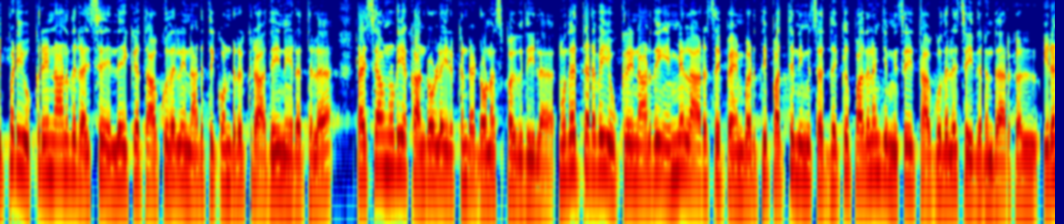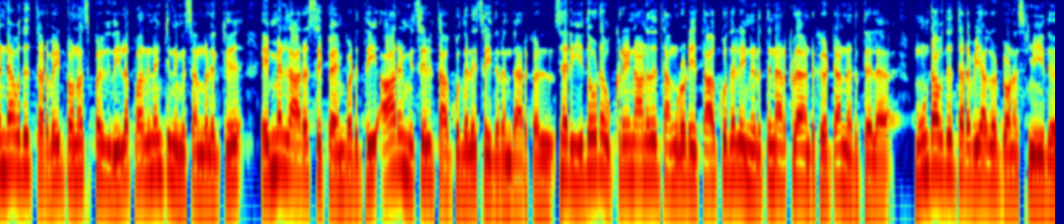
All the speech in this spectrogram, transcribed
இப்படி உக்ரைனானது ரஷ்ய எல்லைக்கு தாக்குதலை நடத்தி கொண்டிருக்கிற அதே நேரத்தில் ரஷ்யாவினுடைய கண்ட்ரோலில் இருக்கின்ற டொனஸ் பகுதியில் முதல் தடவை உக்ரைனானது எம்எல்ஆர்எஸை பயன்படுத்தி பத்து நிமிஷத்துக்கு பதினஞ்சு மிசைல் தாக்குதலை செய்திருந்தார்கள். இரண்டாவது தடவை டொனஸ் பகுதியில் பதினஞ்சு நிமிஷங்களுக்கு எம்எல்ஆர்எஸை பயன்படுத்தி ஆறு மிசைல் தாக்குதலை செய்திருந்தார்கள். சரி இதோட உக்ரைனானது தங்களுடைய தாக்குதலை நிறுத்தினார்களா என்று கேட்டால் நிறுத்தல. மூன்றாவது தடவையாக டொனஸ் மீது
